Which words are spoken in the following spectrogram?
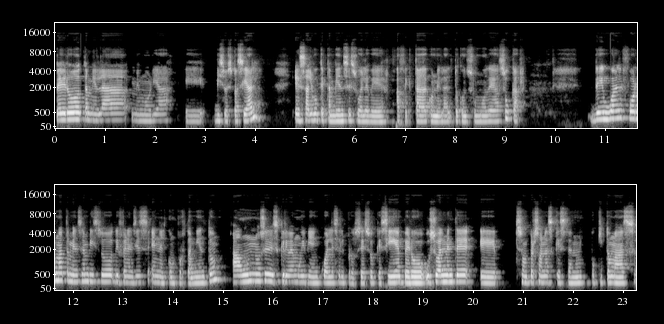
pero también la memoria eh, visoespacial es algo que también se suele ver afectada con el alto consumo de azúcar. De igual forma, también se han visto diferencias en el comportamiento. Aún no se describe muy bien cuál es el proceso que siguen, pero usualmente eh, son personas que están un poquito más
